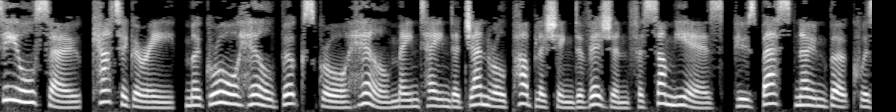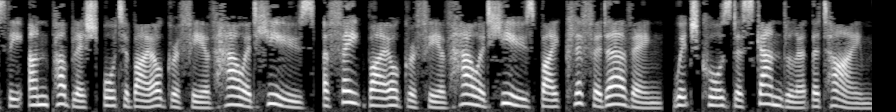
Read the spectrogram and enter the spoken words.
See also, category, McGraw-Hill Bookscraw-Hill maintained a general publishing division for some years, whose best-known book was the unpublished autobiography of Howard Hughes, a fake biography of Howard Hughes by Clifford Irving, which caused a scandal at the time.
